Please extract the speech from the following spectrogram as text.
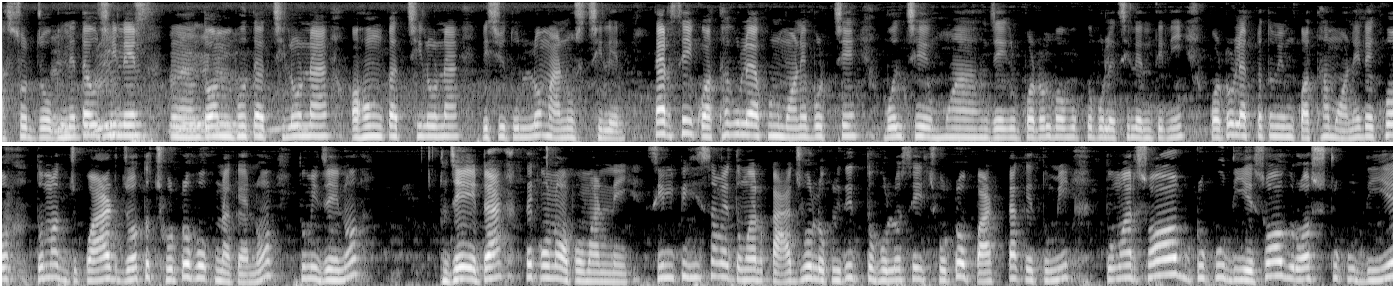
আশ্চর্য অভিনেতাও ছিলেন দম্ভতা ছিল না অহংকার ছিল না ঋষিতুল্য মানুষ ছিলেন। তার সেই কথাগুলো এখন মনে পড়ছে। বলছে যে পটলবাবুকে বলেছিলেন তিনি, পটল, একটা তুমি কথা মনে রেখো। তোমার পার্ট যত ছোট হোক না কেন, তুমি জেনো যে এটাতে কোনো অপমান নেই। শিল্পী হিসাবে তোমার কাজ হলো, কৃতিত্ব হলো, সেই ছোট পার্টটাকে তুমি তোমার সবটুকু দিয়ে, সব রসটুকু দিয়ে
